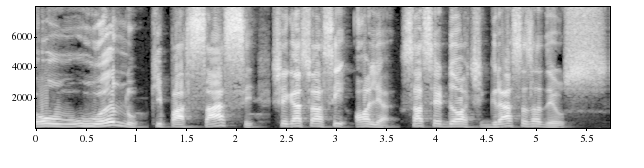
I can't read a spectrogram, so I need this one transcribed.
ou o ano que passasse, chegasse e falasse assim: olha, sacerdote, graças a Deus.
